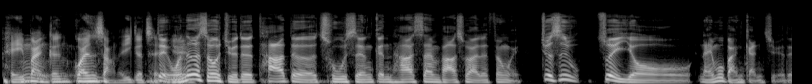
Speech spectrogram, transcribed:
陪伴跟观赏的一个成员。对，我那个时候觉得他的出生跟他散发出来的氛围，就是。最有乃木坂感觉的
